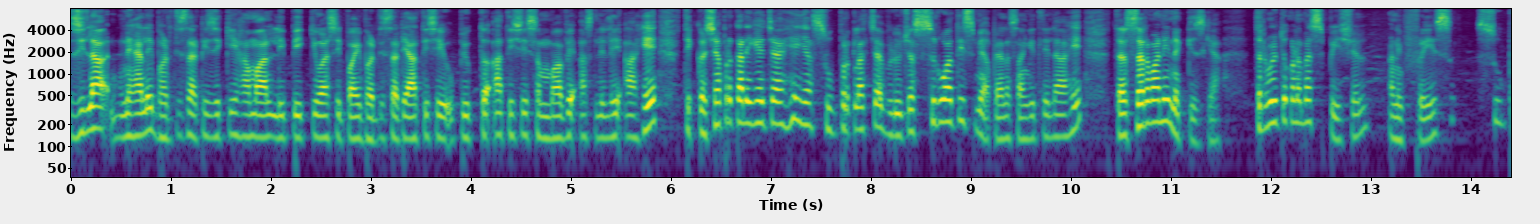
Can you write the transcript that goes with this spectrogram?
जिल्हा न्यायालय भरतीसाठी जे की हमाल लिपिक किंवा शिपाई भरतीसाठी अतिशय उपयुक्त अतिशय संभाव्य असलेले आहे. ते कशा प्रकारे घ्यायचे आहे? या सुपर क्लासच्या व्हिडिओच्या सुरुवातीस मी आपल्याला सांगितलेलं आहे. तर सर्वांनी नक्कीच घ्या. तर मिळतो कोणा स्पेशल आणि फ्रेश सुपर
